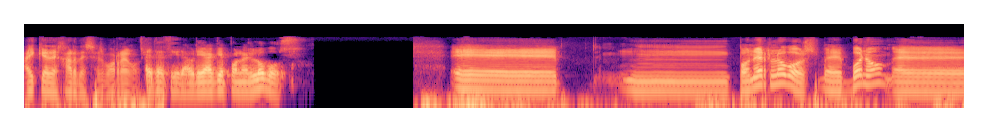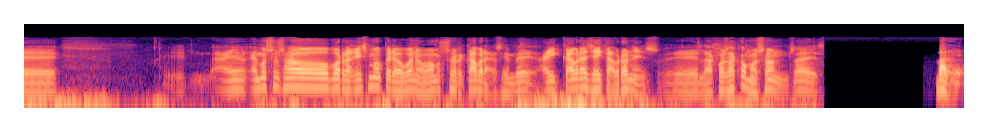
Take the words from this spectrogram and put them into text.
hay que dejar de ser borregos. Es decir, habría que poner lobos. Eh, mm, poner lobos, eh, bueno, eh, eh, hemos usado borreguismo, pero bueno, vamos a ser cabras. Hay cabras y hay cabrones. eh, las cosas como son, ¿sabes? Vale,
